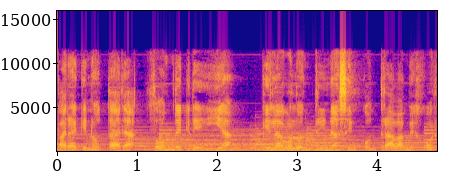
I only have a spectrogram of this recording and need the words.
para que notara dónde creía que la golondrina se encontraba mejor.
